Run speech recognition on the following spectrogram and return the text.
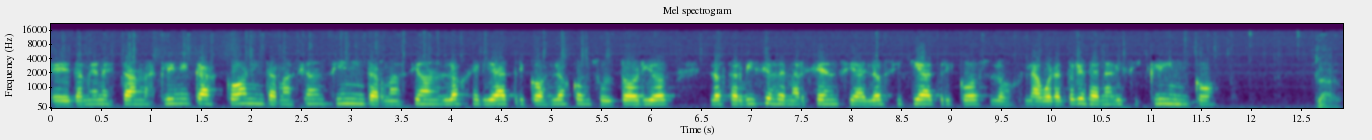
eh, también están las clínicas con internación, sin internación, los geriátricos, los consultorios, los servicios de emergencia, los psiquiátricos, los laboratorios de análisis clínico. Claro,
